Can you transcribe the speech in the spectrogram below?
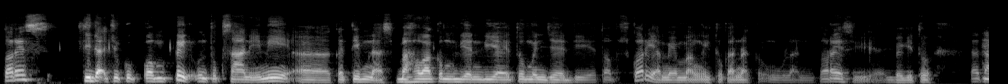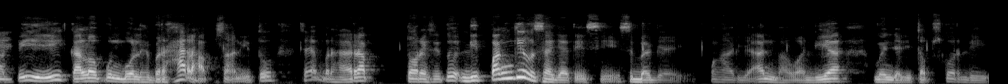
Torres tidak cukup komplit untuk saat ini uh, ke timnas. Bahwa kemudian dia itu menjadi top skor ya memang itu karena keunggulan Torres ya, begitu. Tetapi hmm. kalaupun boleh berharap saat itu saya berharap Torres itu dipanggil saja TC sebagai penghargaan bahwa dia menjadi top skor di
